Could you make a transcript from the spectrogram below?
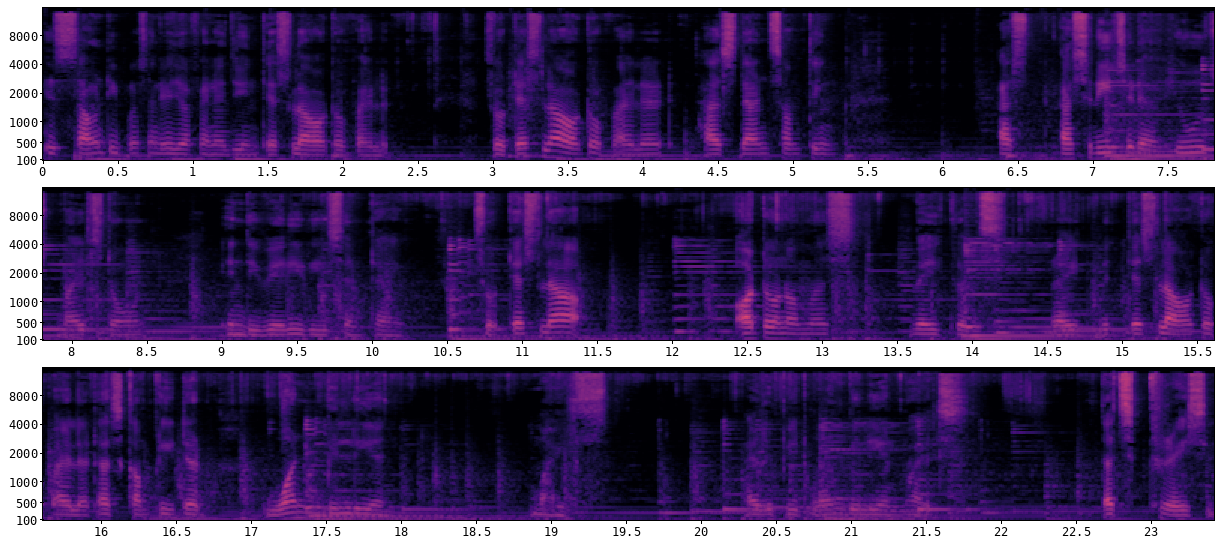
is 70 percentage of energy in tesla autopilot. So tesla autopilot has done something has, has reached a huge milestone in the very recent time. So tesla autonomous vehicles right with tesla autopilot has completed 1 billion miles. I repeat 1 billion miles. That's crazy.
